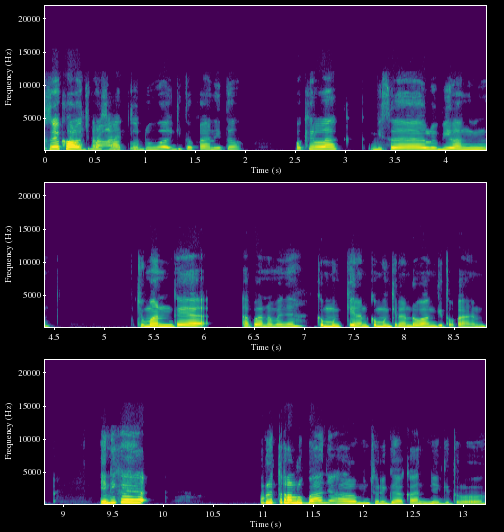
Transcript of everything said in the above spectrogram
saya kalau cuma satu itu. dua gitu kan itu oke okay lah bisa lu bilang cuman kayak apa namanya kemungkinan kemungkinan doang gitu kan. Ini kayak udah terlalu banyak hal mencurigakannya gitu loh.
